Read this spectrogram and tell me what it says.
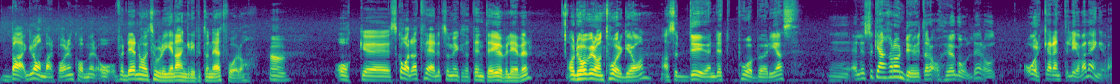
ba, granbarkborren kommer och för den har ju troligen angripit de där två då Ja. och eh, skadar trädet så mycket så att det inte överlever. Och då har vi då en torrgran, alltså döendet påbörjas. Eh, eller så kanske de dör av hög ålder och orkar inte leva längre. Va?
